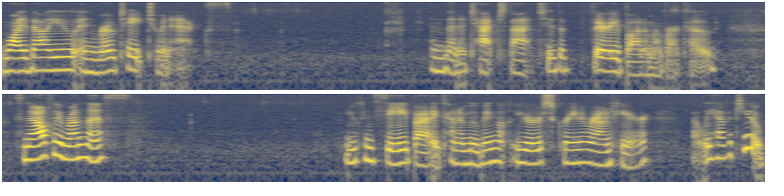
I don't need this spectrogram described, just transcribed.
y value and rotate to an x. And then attach that to the very bottom of our code. So now if we run this, you can see by kind of moving your screen around here that we have a cube.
